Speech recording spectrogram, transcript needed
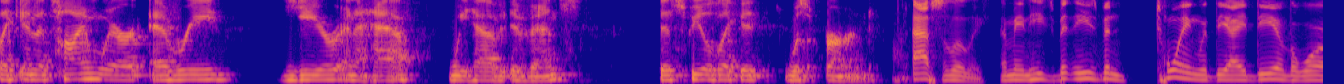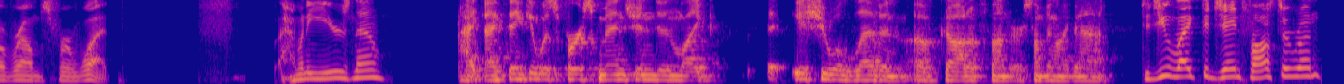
like in a time where every year and a half we have events. This feels like it was earned. Absolutely. I mean, he's been he's been toying with the idea of the War of Realms for what? F- How many years now? I, I think it was first mentioned in like issue 11 of God of Thunder, something like that. Did you like the Jane Foster run?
